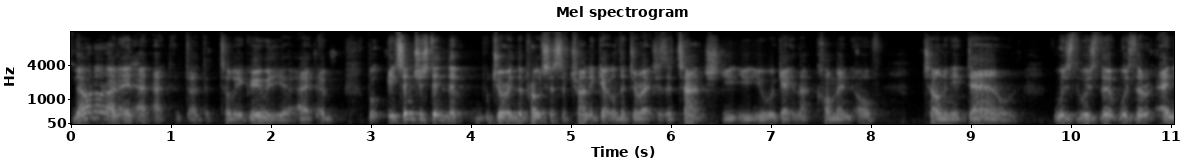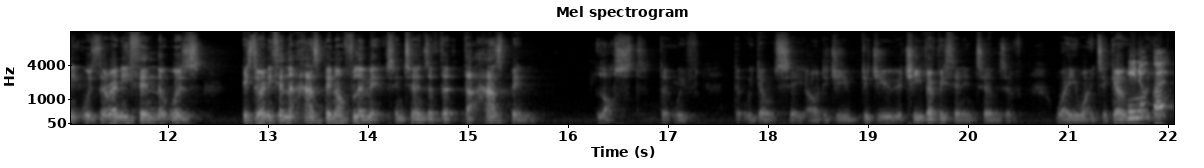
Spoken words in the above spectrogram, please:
No, no, no. I, I, I totally agree with you. but it's interesting that during the process of trying to get all the directors attached, you, you, you were getting that comment of toning it down. Was was there was there any was there anything that was is there anything that has been off limits in terms of that that has been lost that we've that we don't see, or did you did you achieve everything in terms of where you wanted to go? You know what?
